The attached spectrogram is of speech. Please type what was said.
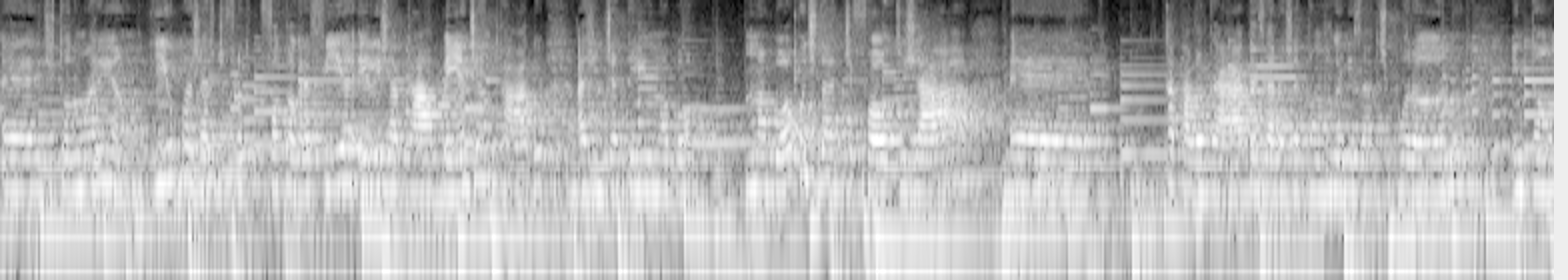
é, de todo o Maranhão. E o projeto de fotografia ele já está bem adiantado, a gente já tem uma boa, uma boa quantidade de fotos já é, catalogadas, elas já estão organizadas por ano, então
